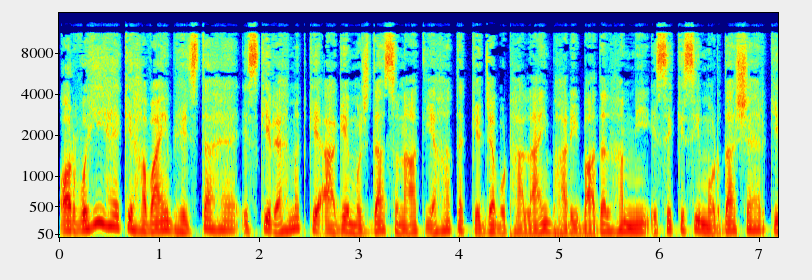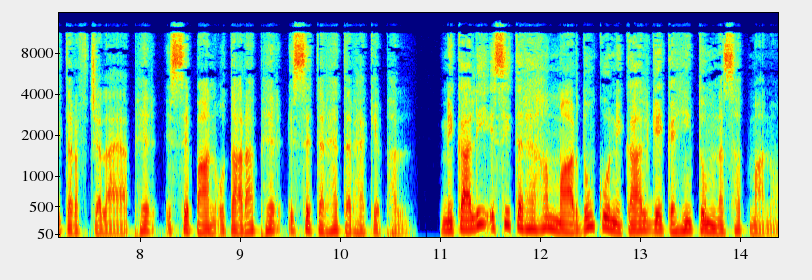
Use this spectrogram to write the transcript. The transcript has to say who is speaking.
Speaker 1: اور وہی ہے کہ ہوائیں بھیجتا ہے، اس کی رحمت کے آگے مجدہ سنات یہاں تک کہ جب اٹھا لائیں بھاری بادل، ہم نے اسے کسی مردہ شہر کی طرف چلایا، پھر اس سے پان اتارا، پھر اس سے طرح طرح کے پھل۔ نکالی اسی طرح ہم ماردوں کو نکال گے، کہیں تم نصحت مانو۔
